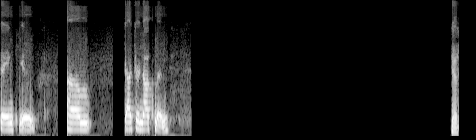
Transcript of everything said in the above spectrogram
Thank you. Um, Dr. Nachman. Yes,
